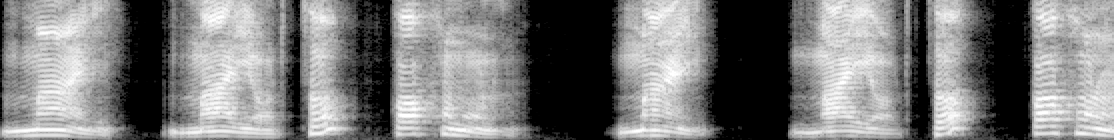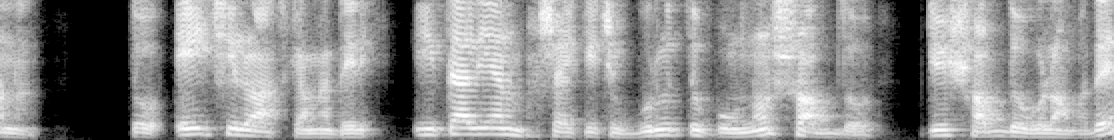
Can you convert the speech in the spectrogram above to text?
মাই মাই অর্থ কখনো না। মাই মাই অর্থ কখনো না। তো এই ছিল আজকে আমাদের ইতালিয়ান ভাষায় কিছু গুরুত্বপূর্ণ শব্দ। যে শব্দগুলো আমাদের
